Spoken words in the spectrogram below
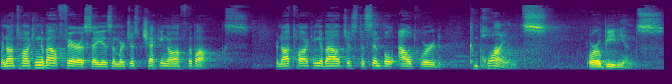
We're not talking about Pharisaism or just checking off the box. We're not talking about just a simple outward compliance or obedience.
